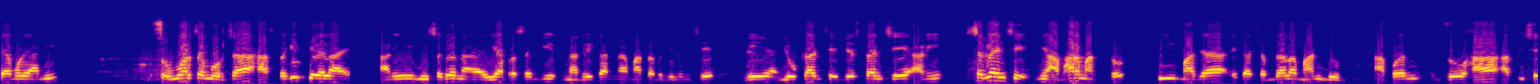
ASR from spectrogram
त्यामुळे आम्ही सोमवारचा मोर्चा हा स्थगित केलेला आहे. आणि मी सगळं ना- या प्रसंगी नागरिकांना माता भगिनींचे मी युवकांचे ज्येष्ठांचे आणि सगळ्यांचे मी आभार मानतो की माझ्या एका शब्दाला मान देऊन आपण जो हा अतिशय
